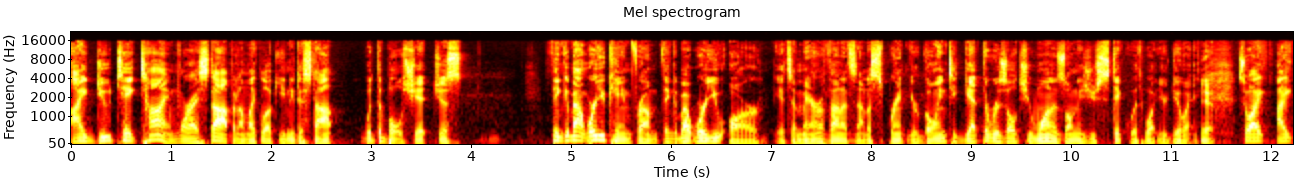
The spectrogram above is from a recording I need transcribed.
I do take time where I stop and I'm like, look, you need to stop with the bullshit. Just think about where you came from. Think about where you are. It's a marathon. It's not a sprint. You're going to get the results you want as long as you stick with what you're doing. Yeah. So I, I,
